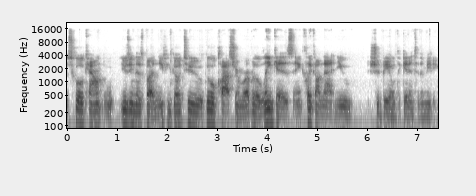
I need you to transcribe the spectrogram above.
school account using this button, you can go to Google Classroom, wherever the link is, and click on that, and you should be able to get into the meeting.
